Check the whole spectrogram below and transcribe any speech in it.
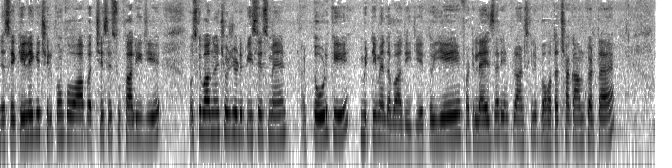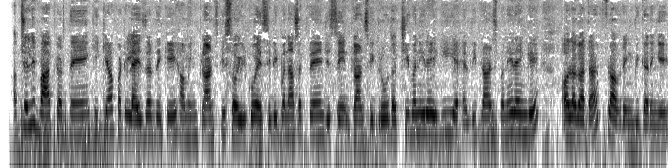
जैसे केले के छिलकों को आप अच्छे से सुखा लीजिए, उसके बाद में छोटे छोटे पीसेस में तोड़ के मिट्टी में दबा दीजिए। तो ये फर्टिलाइज़र इन प्लांट्स के लिए बहुत अच्छा काम करता है। अब चलिए बात करते हैं कि क्या फर्टिलाइज़र देके हम इन प्लांट्स की सॉइल को एसिडिक बना सकते हैं, जिससे इन प्लांट्स की ग्रोथ अच्छी बनी रहेगी या हेल्दी प्लांट्स बने रहेंगे और लगातार फ्लावरिंग भी करेंगे।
